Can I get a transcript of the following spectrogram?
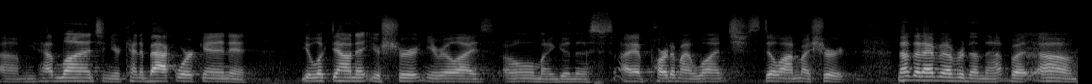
um, you've had lunch and you're kind of back working and you look down at your shirt and you realize, oh my goodness, I have part of my lunch still on my shirt. Not that I've ever done that, but. Um,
